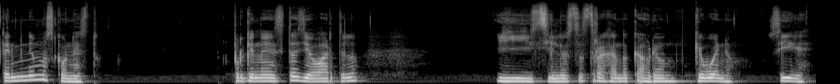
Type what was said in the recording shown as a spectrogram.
Terminemos con esto. Porque necesitas llevártelo. Y si lo estás trabajando cabrón, qué bueno, sigue.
